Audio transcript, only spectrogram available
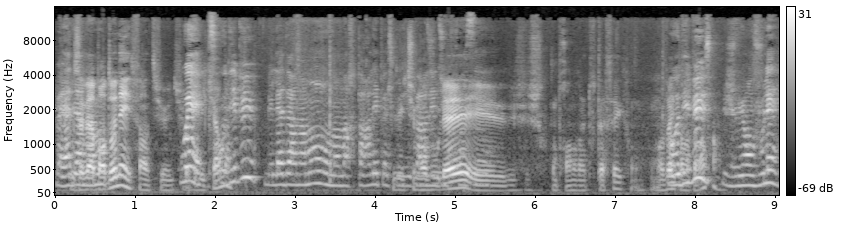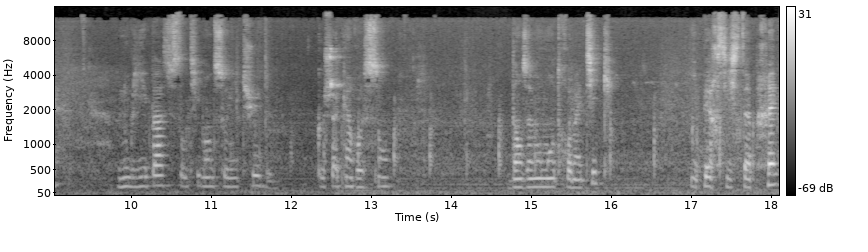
Bah, vous avez abandonné. Enfin, tu, tu Ouais, au clairement. début, mais là dernièrement on en a reparlé parce Tu, que tu j'ai m'en voulais et je comprendrais tout à fait qu'on m'en Au début, je lui en voulais. N'oubliez pas ce sentiment de solitude que chacun ressent dans un moment traumatique. Il persiste après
